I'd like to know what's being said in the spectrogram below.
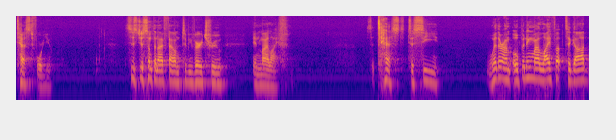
test for you. This is just something I've found to be very true in my life. It's a test to see whether I'm opening my life up to God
